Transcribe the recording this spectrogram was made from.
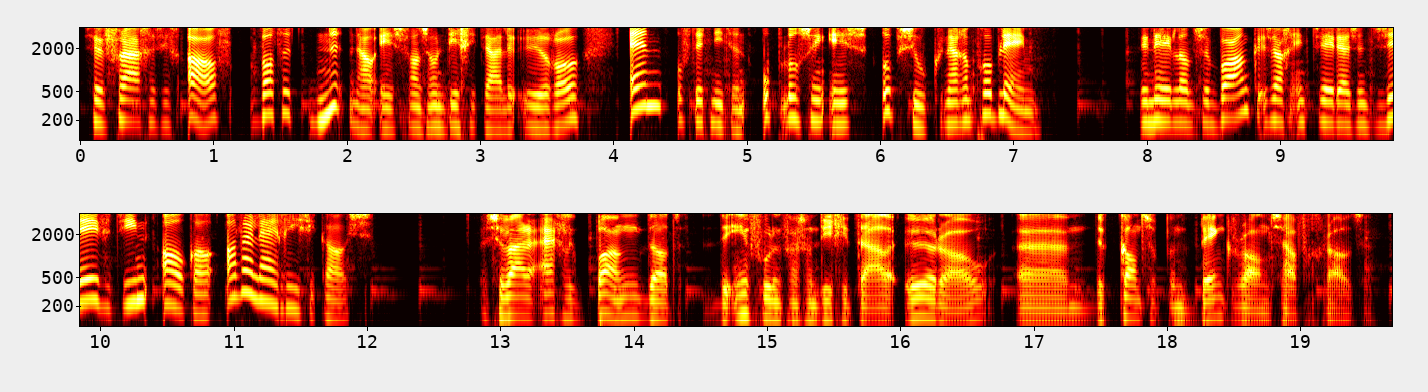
Ze vragen zich af wat het nut nou is van zo'n digitale euro en of dit niet een oplossing is op zoek naar een probleem. De Nederlandse bank zag in 2017 ook al allerlei risico's. Ze waren eigenlijk bang dat de invoering van zo'n digitale euro uh, de kans op een bankrun zou vergroten.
